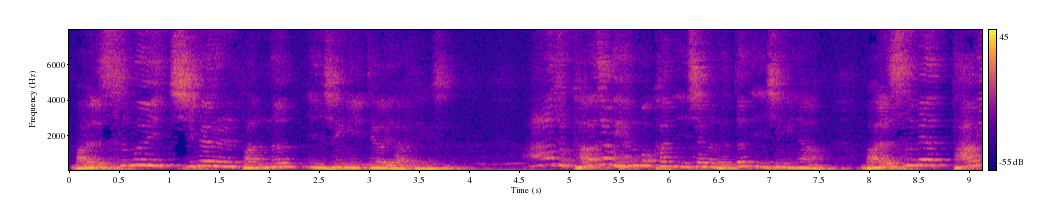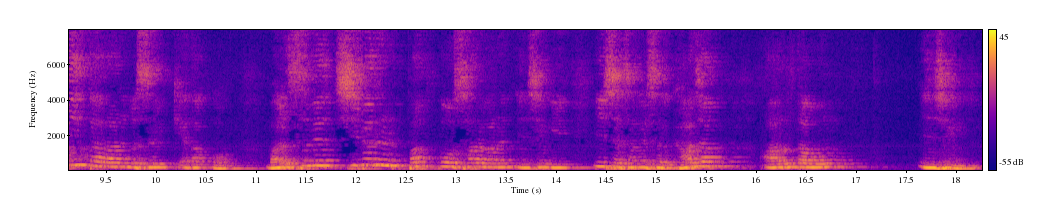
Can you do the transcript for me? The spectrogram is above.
말씀의 지배를 받는 인생이 되어야 되겠습니다. 아주 가장 행복한 인생은 어떤 인생이냐? 말씀에 답이 있다라는 것을 깨닫고 말씀의 지배를 받고 살아가는 인생이 이 세상에서 가장 아름다운 인생입니다.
